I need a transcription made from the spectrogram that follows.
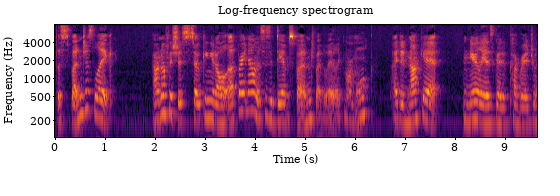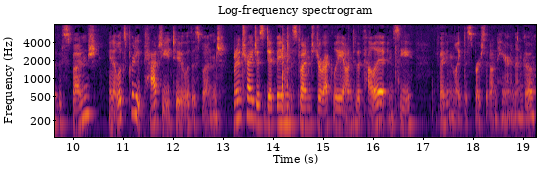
The sponge is like I don't know if it's just soaking it all up right now. This is a damp sponge, by the way, like normal. I did not get nearly as good of coverage with a sponge, and it looks pretty patchy too with a sponge. I'm gonna try just dipping the sponge directly onto the palette and see if I can like disperse it on here and then go.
